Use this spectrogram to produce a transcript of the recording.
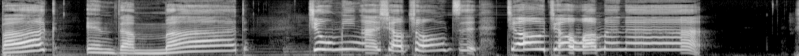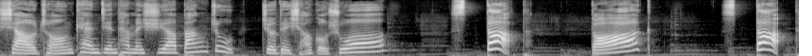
Bug in the mud！救命啊，小虫子，救救我们啊！”小虫看见他们需要帮助，就对小狗说：“Stop, dog! Stop!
